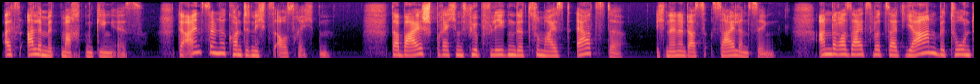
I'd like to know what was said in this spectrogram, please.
als alle mitmachten, ging es. Der Einzelne konnte nichts ausrichten. Dabei sprechen für Pflegende zumeist Ärzte. Ich nenne das Silencing. Andererseits wird seit Jahren betont,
